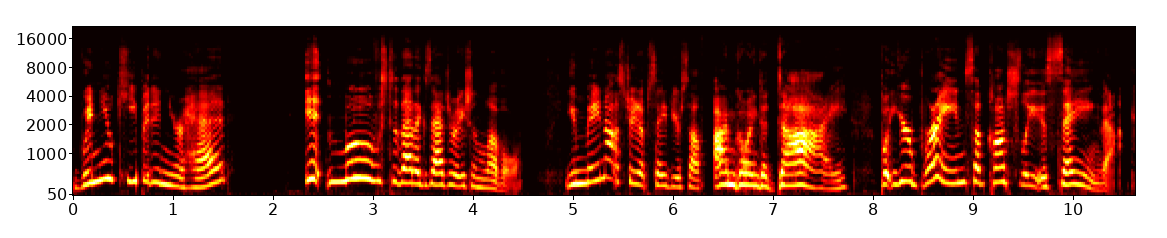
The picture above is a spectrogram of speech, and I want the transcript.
when you keep it in your head, it moves to that exaggeration level. You may not straight up say to yourself, I'm going to die, but your brain subconsciously is saying that.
